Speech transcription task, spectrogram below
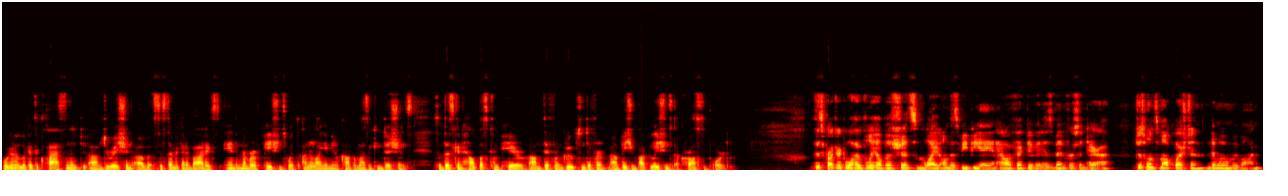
we're going to look at the class and the um, duration of systemic antibiotics and the number of patients with underlying immunocompromising conditions. So this can help us compare um, different groups and different uh, patient populations across the board. This project will hopefully help us shed some light on this BPA and how effective it has been for Sentara. Just one small question, then we will move on.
